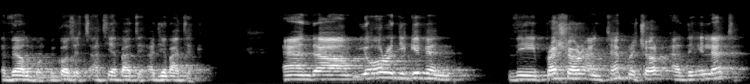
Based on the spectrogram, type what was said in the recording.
available because it's adiabatic. adiabatic. And um, you're already given the pressure and temperature at the inlet,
